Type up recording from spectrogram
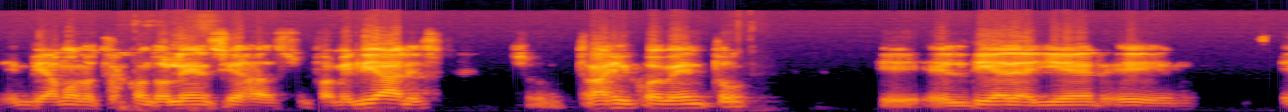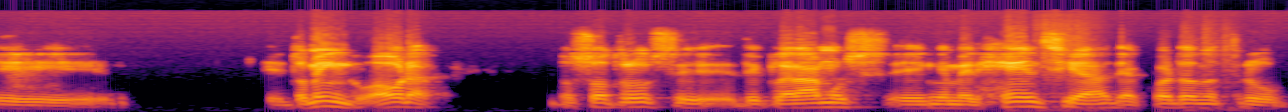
enviamos nuestras condolencias a sus familiares. Es un trágico evento el día de ayer el domingo. Ahora, nosotros eh, declaramos en emergencia, de acuerdo a nuestro eh,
